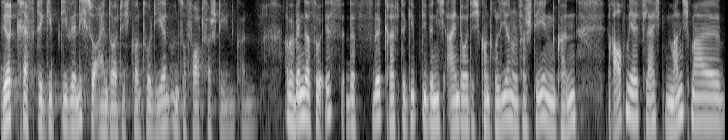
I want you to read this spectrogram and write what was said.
Wirkkräfte gibt, die wir nicht so eindeutig kontrollieren und sofort verstehen können. Aber wenn das so ist, dass es Wirkkräfte gibt, die wir nicht eindeutig kontrollieren und verstehen können, brauchen wir vielleicht manchmal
